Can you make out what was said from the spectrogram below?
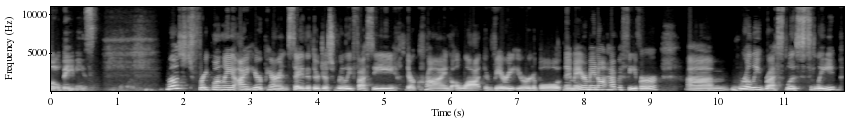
little babies? Most frequently, I hear parents say that they're just really fussy, they're crying a lot, they're very irritable, they may or may not have a fever, um, really restless sleep,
